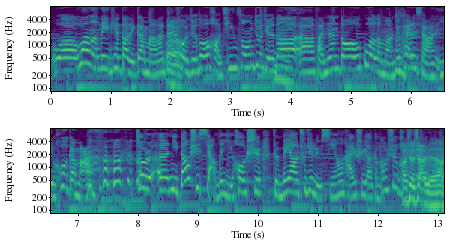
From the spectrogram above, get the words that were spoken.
我忘了那天到底干嘛了，但是我觉得我好轻松，就。觉得呃，反正都过了嘛，就开始想以后干嘛。就是呃，你当时想的以后是准备要出去旅行，还是要干嘛？不是，还是要嫁人啊？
